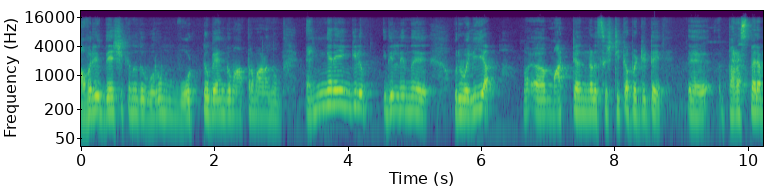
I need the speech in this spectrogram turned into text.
അവരുദ്ദേശിക്കുന്നത് വെറും വോട്ട് ബാങ്ക് മാത്രമാണെന്നും എങ്ങനെയെങ്കിലും ഇതിൽ നിന്ന് ഒരു വലിയ മാറ്റങ്ങൾ സൃഷ്ടിക്കപ്പെട്ടിട്ട് പരസ്പരം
